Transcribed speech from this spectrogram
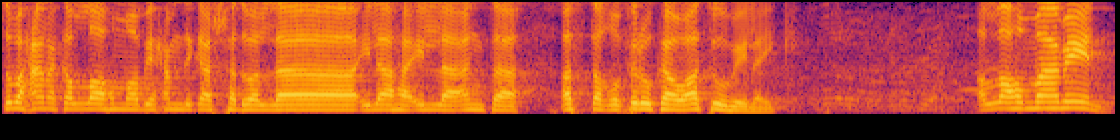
সুবহানাক আল্লাহুম্মা বিহামদিকা, আশহাদু আল্লা ইলাহা ইল্লা আনতা, আস্তাগফিরুকা ওয়া আতুবু ইলাইক। আল্লাহুম্মা আমিন।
